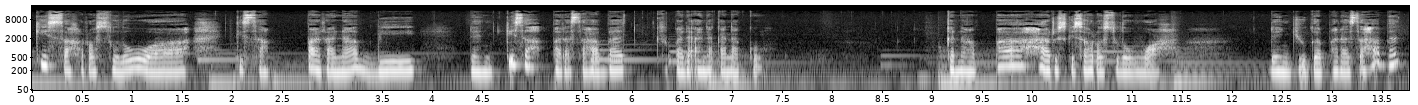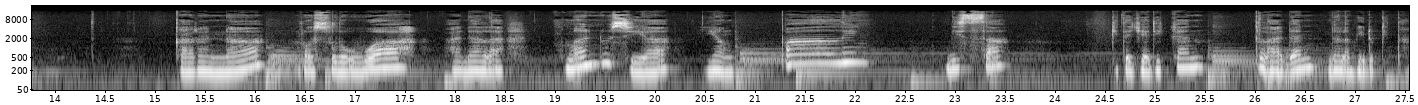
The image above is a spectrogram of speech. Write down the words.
kisah Rasulullah, kisah para nabi, dan kisah para sahabat kepada anak-anakku. Kenapa harus kisah Rasulullah dan juga para sahabat? Karena Rasulullah adalah manusia yang paling bisa kita jadikan teladan dalam hidup kita.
